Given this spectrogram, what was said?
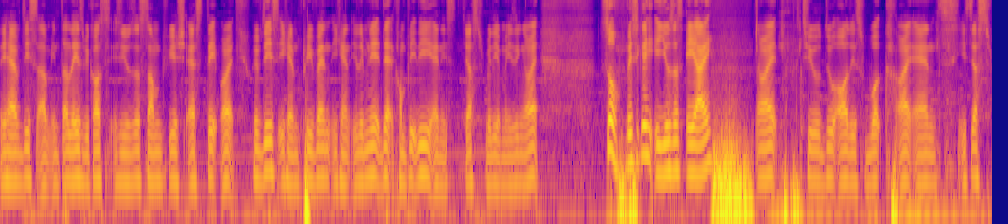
They have this um, interlace because it uses some VHS tape alright. With this it can prevent it can eliminate that completely and it's just really amazing alright. So basically it uses AI alright to do all this work alright and it's just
